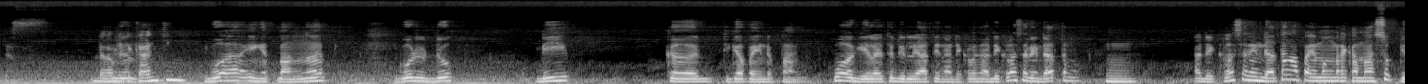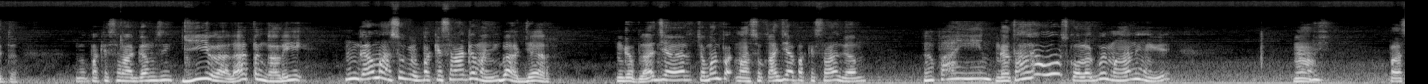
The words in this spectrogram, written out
jas udah nggak bisa Iya. kancing gua inget banget gua duduk di ketiga paling depan. Wah gila itu diliatin adik kelas. Adik kelas ada yang datang hmm. adik kelas ada yang datang apa emang mereka masuk gitu? Mau pakai seragam sih. Gila datang kali. Enggak masuk lu pakai seragam aja belajar? Enggak belajar cuman pak masuk aja pakai seragam. Ngapain? Nggak tahu sekolah gue emang aneh gitu nah pas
